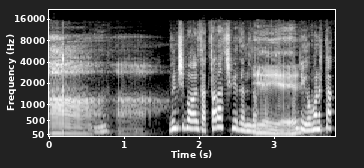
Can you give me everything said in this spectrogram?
아. 눈치 봐가지고 다 따라치게 된다. 예, 예. 근데 이번에 딱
